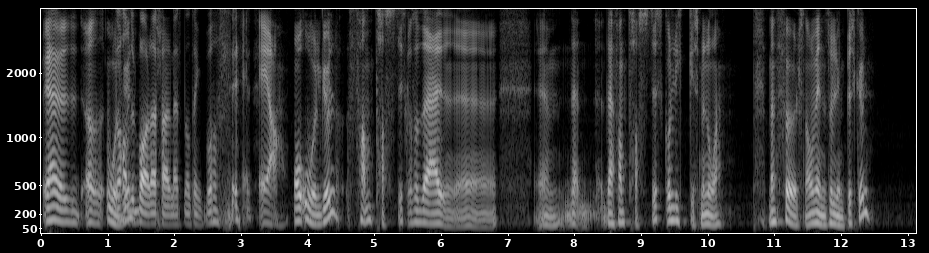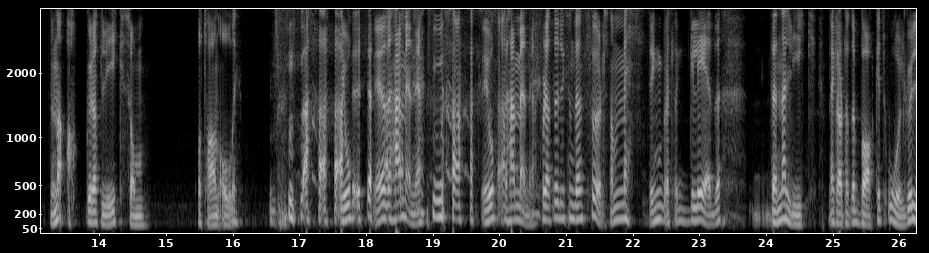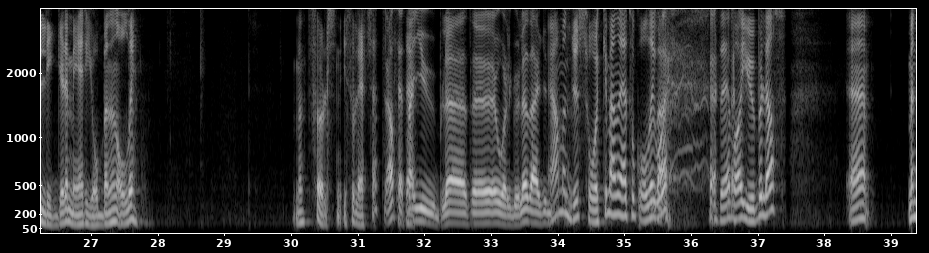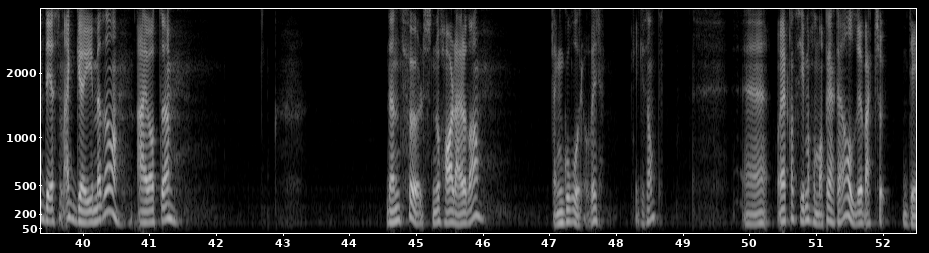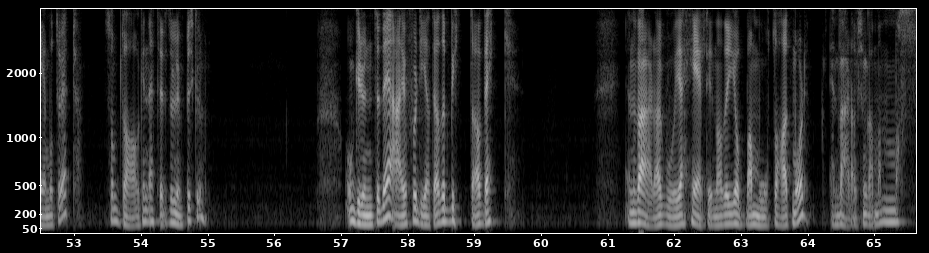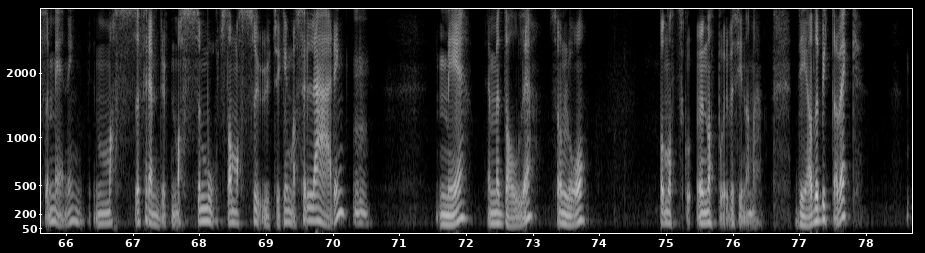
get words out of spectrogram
Jeg, uh, Så hadde du bare deg sjæl nesten å tenke på. Ja. Og OL-gull, fantastisk. Altså, det er uh, um, det, det er fantastisk å lykkes med noe. Men følelsen av å vinne et olympisk gull, den er akkurat lik som å ta en ollie. Jo, det, her mener jeg. Jo, det her mener jeg. Fordi at det, liksom, Den følelsen av mestring, glede, den er lik. Det er klart at bak et OL-gull ligger det mer jobb enn en ollie. Men følelsen isolert sett Jeg har sett deg juble etter OL-gullet. Det ikke Ja, men du så ikke meg når jeg tok ollie i går. Det var jubel, det, altså. Eh, men det som er gøy med det, da, er jo at eh, den følelsen du har der og da, den går over. Ikke sant? Eh, og jeg kan si med hånda på hjertet, jeg har aldri vært så demotivert som dagen etter et olympisk gull. Og grunnen til det er jo fordi at jeg hadde bytta vekk en hverdag hvor jeg hele tiden hadde jobba mot å ha et mål. En hverdag som ga meg masse mening, masse fremdrift, masse motstand, masse utvikling, masse læring. Med en medalje som lå på nattbordet ved siden av meg. Det jeg hadde bytta vekk,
